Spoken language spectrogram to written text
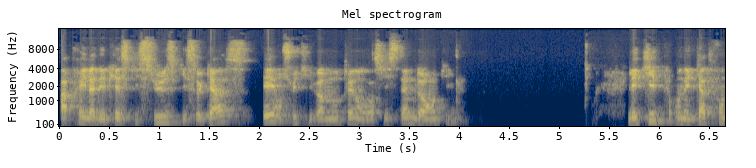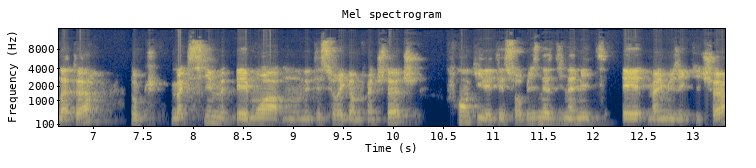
Après, il a des pièces qui s'usent, qui se cassent, et ensuite il va monter dans un système de ranking. L'équipe, on est quatre fondateurs. Donc Maxime et moi, on était sur Ecom French Touch. Franck, il était sur Business Dynamite et My Music Teacher.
